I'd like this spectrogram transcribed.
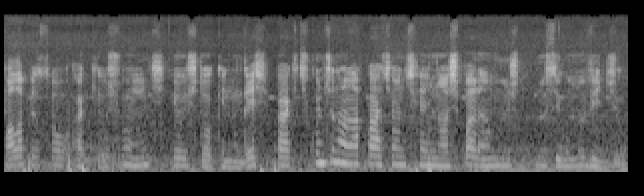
Fala pessoal, aqui é o Chuente, eu estou aqui no Guest Pact, continuando a parte onde nós paramos no segundo vídeo.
